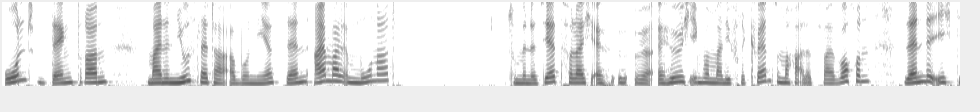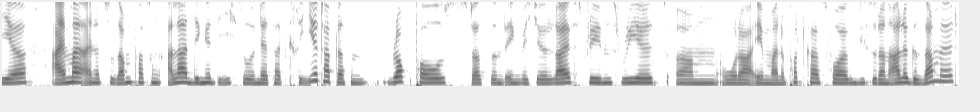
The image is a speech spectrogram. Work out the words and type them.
und denk dran, meine Newsletter abonnierst, denn einmal im Monat zumindest jetzt, vielleicht erhö erhöhe ich irgendwann mal die Frequenz und mache alle zwei Wochen, sende ich dir einmal eine Zusammenfassung aller Dinge, die ich so in der Zeit kreiert habe. Das sind Blogposts, das sind irgendwelche Livestreams, Reels ähm, oder eben meine Podcast-Folgen. Siehst du dann alle gesammelt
